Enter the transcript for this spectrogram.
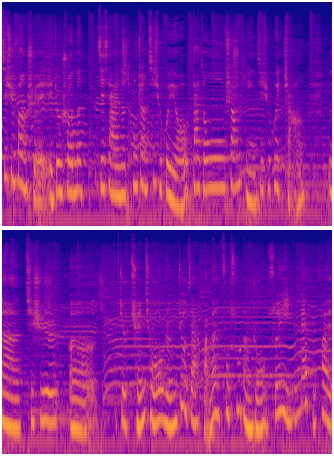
继续放水，也就是说，那接下来呢，通胀继续会有，大宗商品继续会涨，那其实呃，就全球仍旧在缓慢复苏当中，所以应该不会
